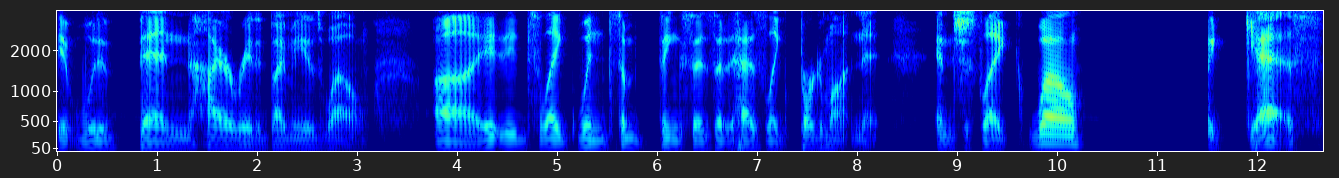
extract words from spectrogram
it would have been higher rated by me as well. Uh it, it's like when something says that it has like bergamot in it, and it's just like, well, I guess,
